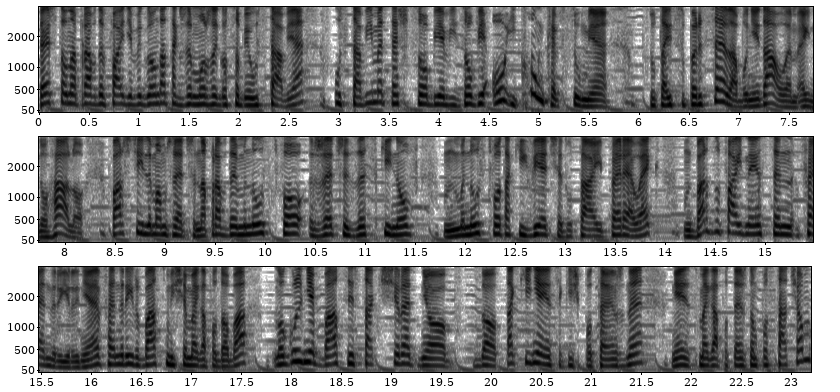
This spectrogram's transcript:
Też to naprawdę fajnie wygląda, także może go sobie ustawię. Ustawimy też sobie, widzowie, o ikonkę w sumie, tutaj Supercella, bo nie dałem, ej no halo. Patrzcie ile mam rzeczy, naprawdę mnóstwo rzeczy ze skinów, mnóstwo takich, wiecie, tutaj perełek. Bardzo fajny jest ten Fenrir, nie? Fenrir Bass mi się mega podoba. Ogólnie Bass jest tak średnio, no taki nie jest jakiś potężny, nie jest mega potężną postacią,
